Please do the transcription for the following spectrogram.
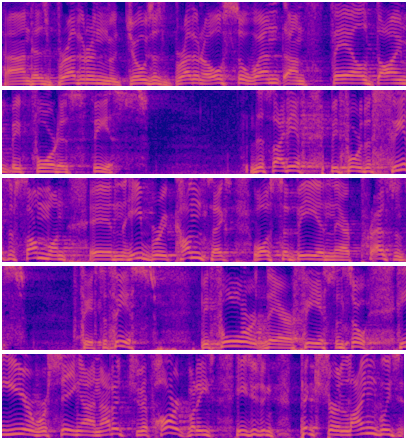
and his brethren, Joseph's brethren, also went and fell down before his face. This idea of before the face of someone in the Hebrew context was to be in their presence, face to face, before their face. And so here we're seeing an attitude of heart, but he's, he's using picture language.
